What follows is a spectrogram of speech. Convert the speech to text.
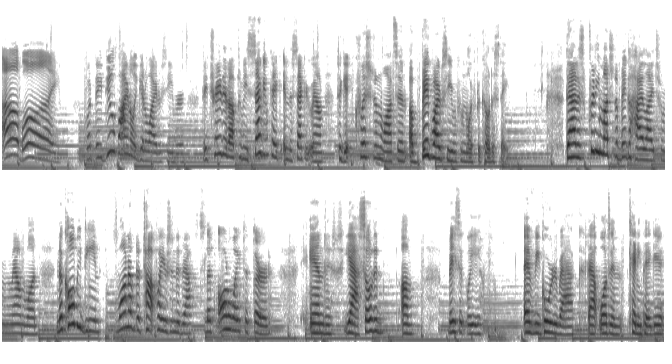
Oh boy. But they do finally get a wide receiver. They traded up to be second pick in the second round to get Christian Watson, a big wide receiver from North Dakota State. That is pretty much the big highlights from round one. Nakobe Dean, one of the top players in the draft slipped all the way to third. And yeah, so did um basically every quarterback that wasn't Kenny Pickett.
